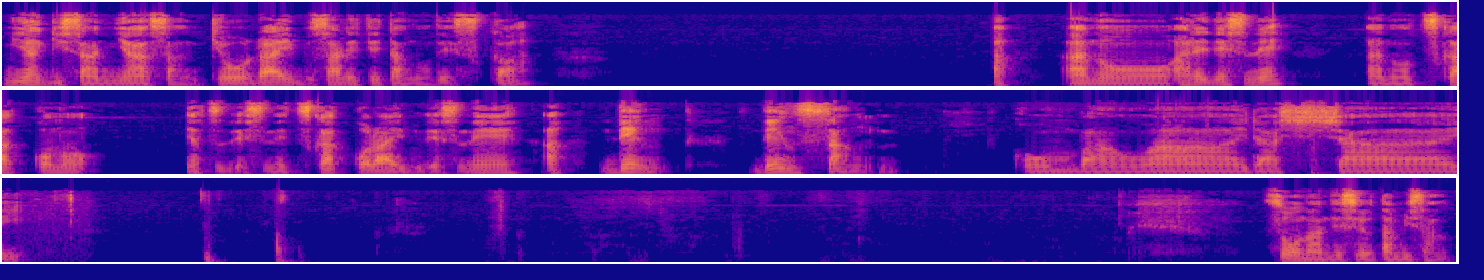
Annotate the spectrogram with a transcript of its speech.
宮城さん、にゃーさん、今日ライブされてたのですか？あ、のー、あれですね。あの、つかっこのやつですね。つかっこライブですね。あ、でん、でんさん、こんばんは、いらっしゃい。そうなんですよ、タミさん。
